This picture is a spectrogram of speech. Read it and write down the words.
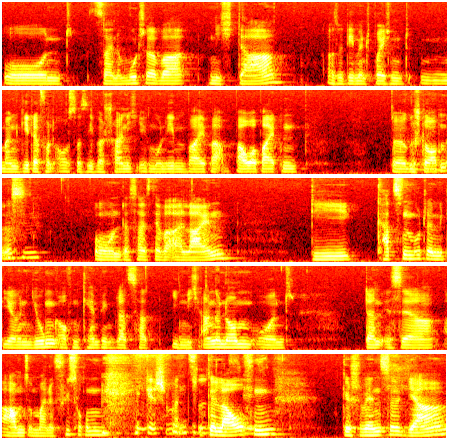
und seine Mutter war nicht da. Also dementsprechend, man geht davon aus, dass sie wahrscheinlich irgendwo nebenbei bei Bauarbeiten äh, gestorben mhm. ist. Und das heißt, er war allein. Die Katzenmutter mit ihren Jungen auf dem Campingplatz hat ihn nicht angenommen und dann ist er abends um meine Füße rumgelaufen, geschwänzelt, ja.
